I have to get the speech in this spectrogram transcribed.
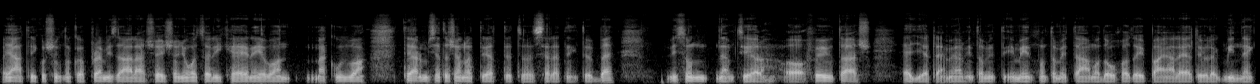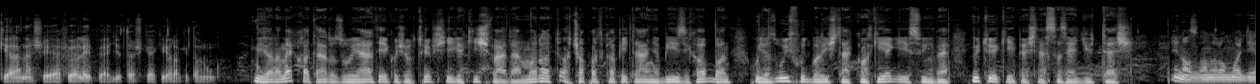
a játékosoknak a premizálása is a nyolcadik helynél van meghúzva. Természetesen a tértetől szeretnénk többet, viszont nem cél a főjutás, egyértelműen, mint amit imént mondtam, egy támadó hazai pályán lehetőleg mindenki ellenesélye föllépő együttes kell kialakítanunk. Mivel a meghatározó játékosok többsége Kisvárdán maradt, a csapat kapitánya bízik abban, hogy az új futbalistákkal kiegészülve ütőképes lesz az együttes. Én azt gondolom, hogy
